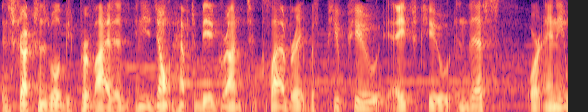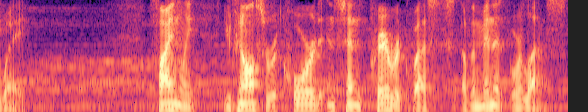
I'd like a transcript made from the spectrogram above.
Instructions will be provided, and you don't have to be a grunt to collaborate with Pew Pew HQ in this or any way. Finally, you can also record and send prayer requests of a minute or less.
